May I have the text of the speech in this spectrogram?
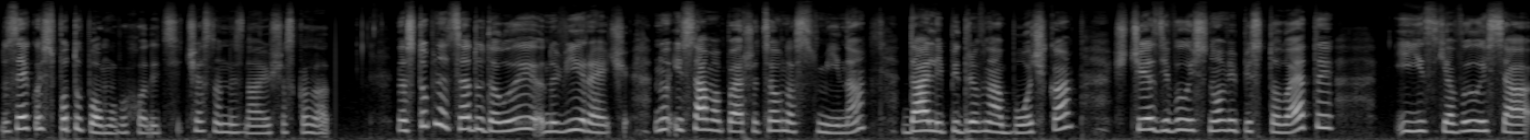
то це якось по-тупому виходить. Чесно, не знаю, що сказати. Наступне це додали нові речі. Ну і саме перше, це у нас сміна, далі підривна бочка, ще з'явились нові пістолети і з'явилися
